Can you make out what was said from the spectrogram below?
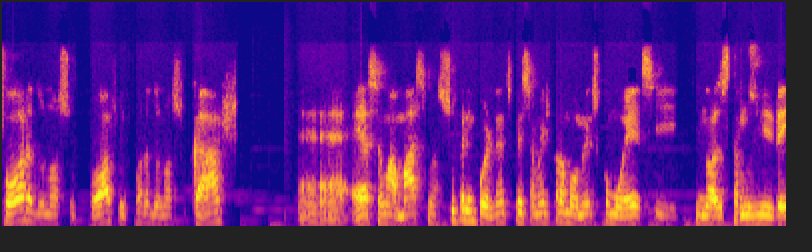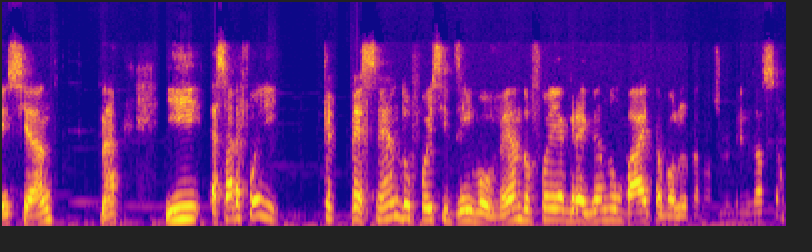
fora do nosso cofre, fora do nosso caixa. É, essa é uma máxima super importante, especialmente para momentos como esse que nós estamos vivenciando. Né? E essa área foi crescendo, foi se desenvolvendo, foi agregando um baita valor para nossa organização.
